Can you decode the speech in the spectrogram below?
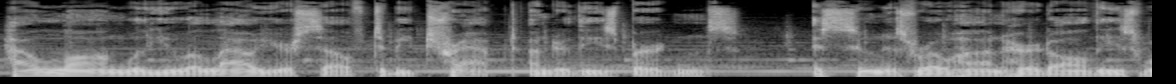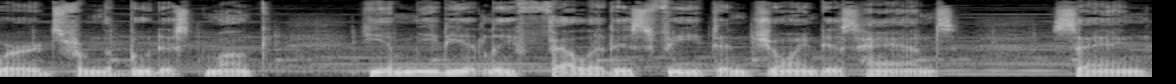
How long will you allow yourself to be trapped under these burdens? As soon as Rohan heard all these words from the Buddhist monk, he immediately fell at his feet and joined his hands, saying,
